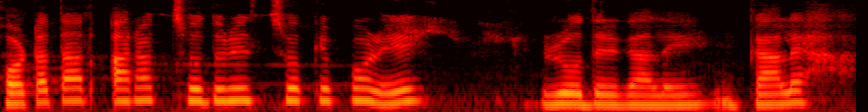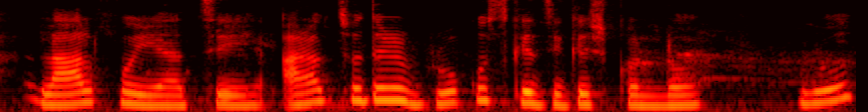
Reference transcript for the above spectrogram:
হঠাৎ আর আরব চৌধুরীর চোখে পড়ে রোদের গালে গালে লাল হয়ে আছে। আরব চৌধুরী ব্রুকুসকে জিজ্ঞেস করল, রোদ,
